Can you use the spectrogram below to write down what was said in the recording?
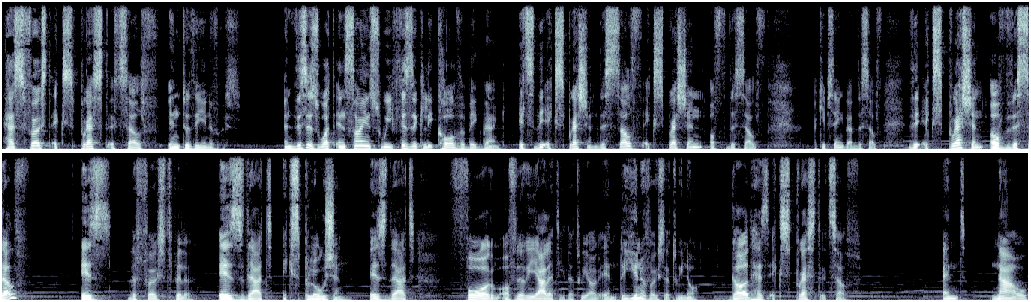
has first expressed itself into the universe. And this is what in science we physically call the Big Bang. It's the expression, the self expression of the self. I keep saying that the self. The expression of the self is the first pillar, is that explosion, is that form of the reality that we are in, the universe that we know. God has expressed itself. And now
